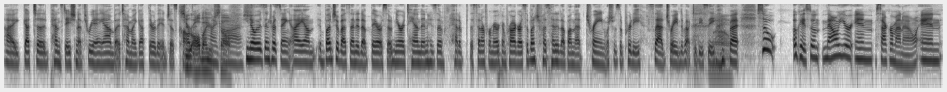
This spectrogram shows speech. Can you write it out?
I got to Penn Station at 3 a.m. By the time I got there, they had just So called. you were all it. by oh my yourself. gosh. You know, it was interesting. I um, a bunch of us ended up there. So Neera Tandon, who's the head of the Center for American Progress, a bunch of us ended up on that train, which was a pretty sad train to back to DC. But so okay, so now you're in Sacramento and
